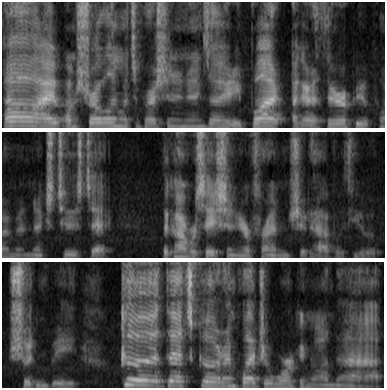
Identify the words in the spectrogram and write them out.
Oh, I, I'm struggling with depression and anxiety, but I got a therapy appointment next Tuesday. The conversation your friend should have with you shouldn't be, good that's good i'm glad you're working on that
